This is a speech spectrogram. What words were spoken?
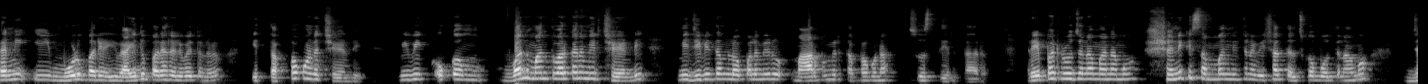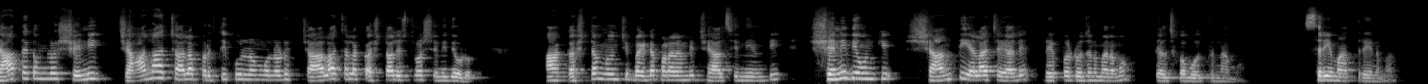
కానీ ఈ మూడు పరి ఈ ఐదు పరిహారాలు ఏవైతే ఉన్నాయో ఇది తప్పకుండా చేయండి. ఇవి ఒక వన్ మంత్ వరకైనా మీరు చేయండి. మీ జీవితం లోపల మీరు మార్పు మీరు తప్పకుండా చూసి తీరుతారు రేపటి రోజున మనము శనికి సంబంధించిన విషయాలు తెలుసుకోబోతున్నాము. జాతకంలో శని చాలా చాలా ప్రతికూలంగా ఉన్నాడు చాలా చాలా కష్టాలు ఇస్తున్నాడు శనిదేవుడు. ఆ కష్టం నుంచి బయటపడాలంటే చేయాల్సింది ఏంటి? శని దేవునికి శాంతి ఎలా చేయాలి? రేపటి రోజున మనము తెలుసుకోబోతున్నాము. శ్రీమాత్రేనమా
